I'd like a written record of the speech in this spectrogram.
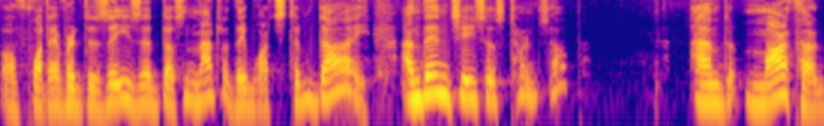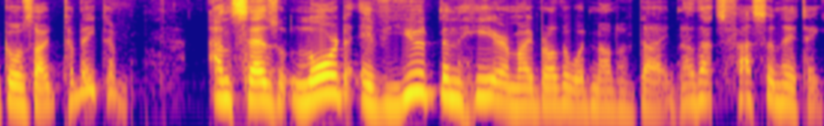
of whatever disease, it doesn't matter. They watched him die. And then Jesus turns up. And Martha goes out to meet him and says, Lord, if you'd been here, my brother would not have died. Now that's fascinating.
